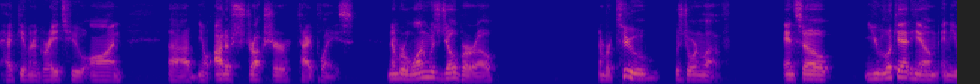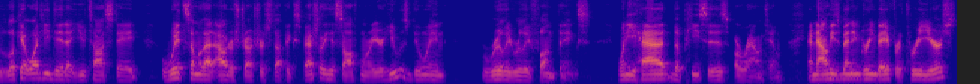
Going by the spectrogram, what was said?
had given a grade to on, uh, you know, out of structure type plays. Number one was Joe Burrow. Number two was Jordan Love. And so you look at him and you look at what he did at Utah State with some of that outer structure stuff, especially his sophomore year. He was doing really, really fun things when he had the pieces around him. And now he's been in Green Bay for three years.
